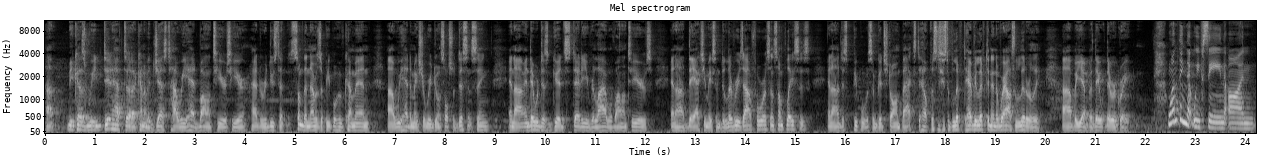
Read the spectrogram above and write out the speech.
Uh, because we did have to kind of adjust how we had volunteers here, had to reduce the, some of the numbers of people who've come in. Uh, we had to make sure we were doing social distancing, and uh, and they were just good, steady, reliable volunteers. And uh, they actually made some deliveries out for us in some places and uh, just people with some good strong backs to help us do some lift, heavy lifting in the warehouse, literally. Uh, but yeah, but they they were great. One thing that we've seen on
